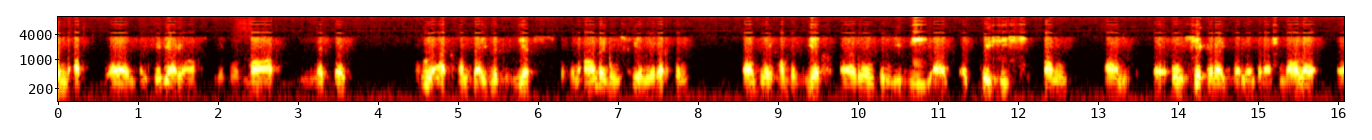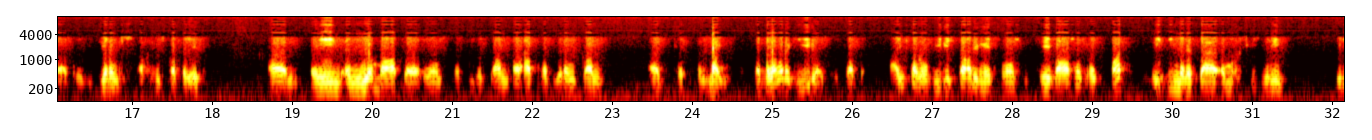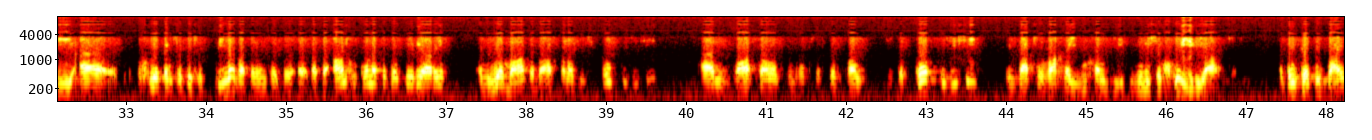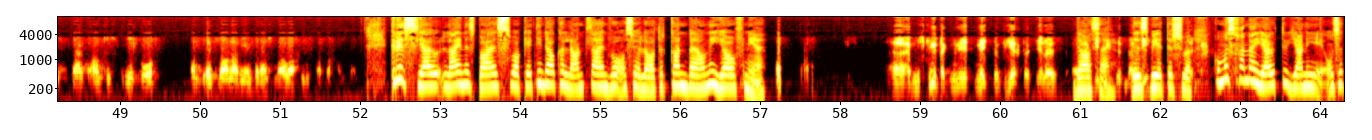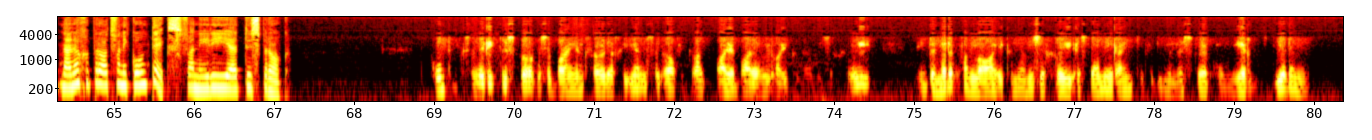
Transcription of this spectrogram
en op uh, in Februarie aangespreek word, maar die minister hoe ek gaan duidelik reeds op 'n aanduiding gee in die rigting waar jy gaan beweeg uh, rondom hierdie uh, kwessies van um, uh, onsekerheid wat die internasionale uh, krediteringsagentskappe het um, en in hoe mate ons natuurlik dan 'n uh, afgradering kan vermy. Uh, belangrik hier is, is dat hy sal op hierdie stadium net vir ons sê waar ons op pad met die militêre omgeskiet hierdie hierdie uh begrotings se dissipline wat ons het uh, wat hy aangekondig het in Februarie en hoe mate waar staan ons die skuldposisie en waar staan ons in opsigte van die tekortposisie en wat verwag hy hoe gaan die ekonomiese groei hierdie jaar wees. Ek dink dit is baie sterk aangespreek word want dit waarna die internasionale agentskappe gaan kyk. Chris, jou lyn is baie swak. Het nie dalk 'n landlyn waar ons jou later kan bel nie, ja of nee? Uh, miskien moet ek net net beweeg dat jy uh, Daar's hy. Dis beter so. Kom ons gaan na jou toe Jannie. Ons het nou nou gepraat van die konteks van hierdie uh, toespraak. Konteks van hierdie toespraak is 'n baie eenvoudige een. Suid-Afrika het baie baie ekonomiese groei en te midde van lae ekonomiese groei is daar nie ruimte vir die minister om meer besteding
